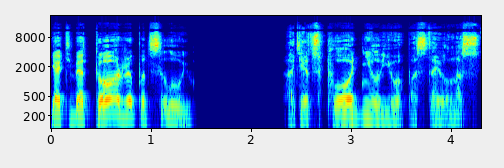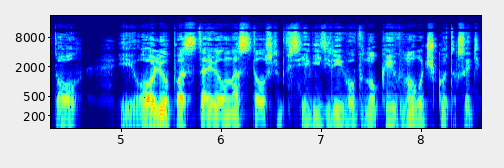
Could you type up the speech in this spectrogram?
я тебя тоже поцелую!» Отец поднял его, поставил на стол, и Олю поставил на стол, чтобы все видели его внука и внучку, так сказать,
